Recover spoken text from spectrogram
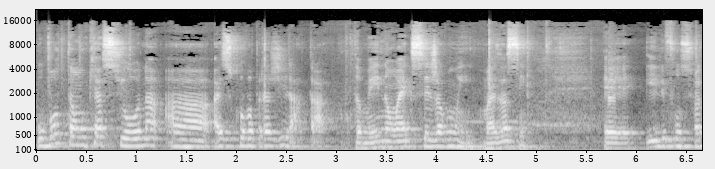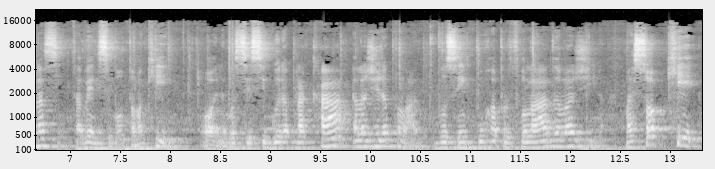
o botão que aciona a, a escova para girar, tá? Também não é que seja ruim, mas assim, é, ele funciona assim, tá vendo esse botão aqui? Olha, você segura pra cá, ela gira para um lado. Você empurra pro outro lado, ela gira. Mas só que,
